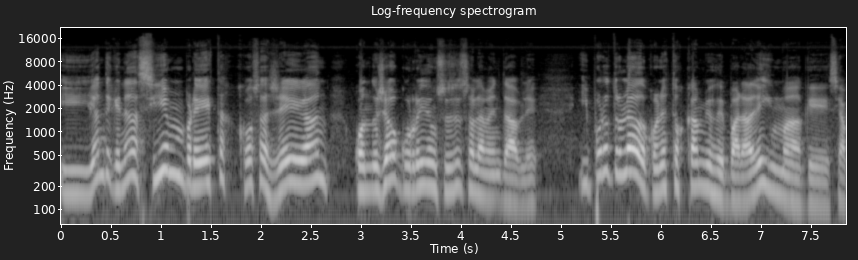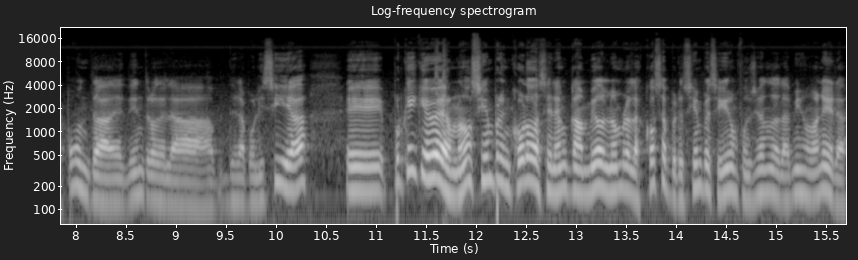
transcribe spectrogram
y antes que nada, siempre estas cosas llegan cuando ya ha ocurrido un suceso lamentable. Y por otro lado, con estos cambios de paradigma que se apunta dentro de la, de la policía, eh, porque hay que ver, ¿no? Siempre en Córdoba se le han cambiado el nombre a las cosas, pero siempre siguieron funcionando de la misma manera.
